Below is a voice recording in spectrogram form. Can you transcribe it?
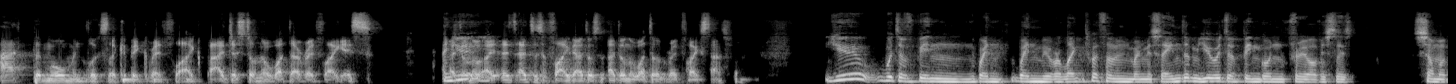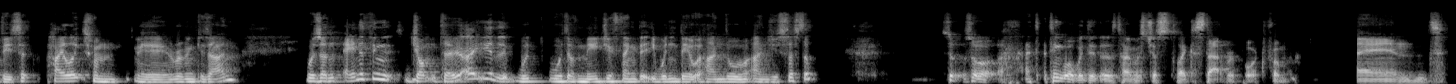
at the moment looks like a big red flag, but I just don't know what that red flag is. And I you, don't know. I, it's, it's a flag. I don't, I don't know what the red flag stands for. You would have been when when we were linked with him and when we signed him. You would have been going through obviously some of these highlights from uh, Rubin Kazan. Was there anything that jumped out at you that would, would have made you think that you wouldn't be able to handle Ange's system? So, so I, th- I think what we did at the time was just like a stat report from him, and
